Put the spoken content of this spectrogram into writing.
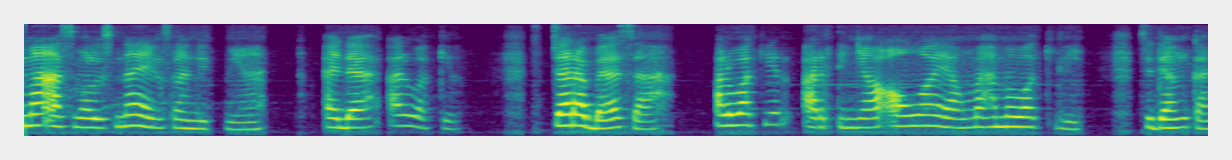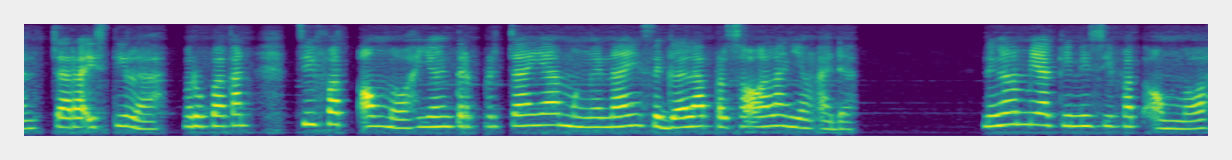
Nama Asmaul Husna yang selanjutnya ada Al-Wakil. Secara bahasa, Al-Wakil artinya Allah yang maha mewakili. Sedangkan secara istilah merupakan sifat Allah yang terpercaya mengenai segala persoalan yang ada. Dengan meyakini sifat Allah,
